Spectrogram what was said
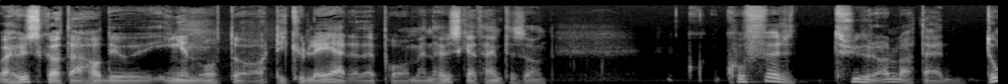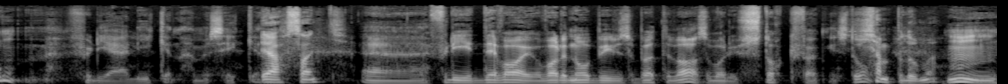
Og jeg husker at jeg hadde jo ingen måte å artikulere det på, men jeg husker jeg tenkte sånn Hvorfor tror alle at jeg er dum fordi jeg liker denne musikken? Ja, sant. Eh, fordi det var jo, var det noe Beavis og Butthead var, så var det jo stokk fuckings dum. Kjempedumme. Mm.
